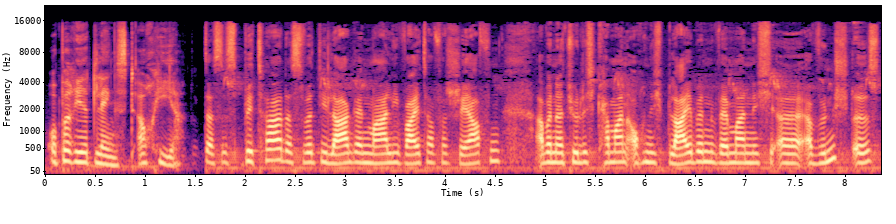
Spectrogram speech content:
operiert längst auch hier. Das ist bitter, das wird die Lage in Mali weiter verschärfen. Aber natürlich kann man auch nicht bleiben, wenn man nicht äh, erwünscht ist.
